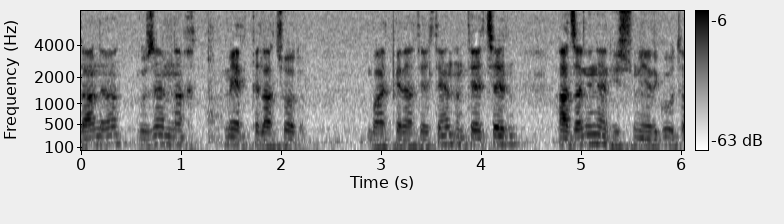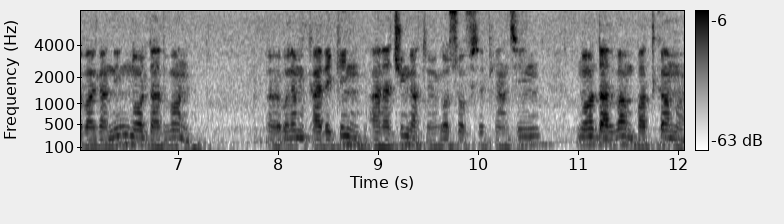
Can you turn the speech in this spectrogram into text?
դանը ուզեմ նախ մեր գլացոր բարբերատելտեն ընթերցել 1952 թվականին նոր դարվան ուրեմն կարեկին առաջին կաթողիկոս Սոֆսեփյանցին նոր դարվան բատկամը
